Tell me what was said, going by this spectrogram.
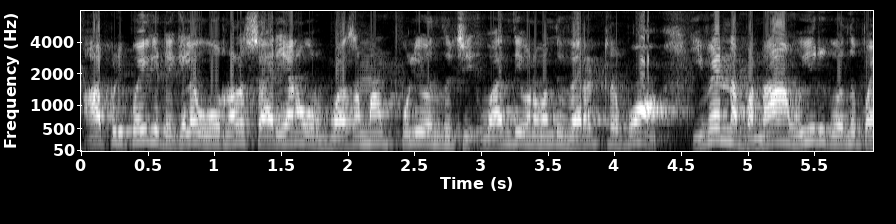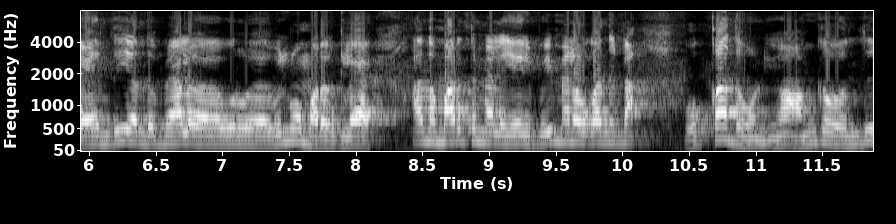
அப்படி போய்கிட்டு இருக்கல ஒரு நாள் சரியான ஒரு வசமான புலி வந்துச்சு. வந்து இவனை வந்து விரட்டுறப்போ இவன் என்ன பண்ணான் உயிருக்கு வந்து பயந்து அந்த மேலே ஒரு வில்வ மரம் இருக்குல்ல அந்த மரத்து மேலே ஏறி போய் மேலே உட்காந்துட்டான் உட்காந்த உடனேயும் அங்கே வந்து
